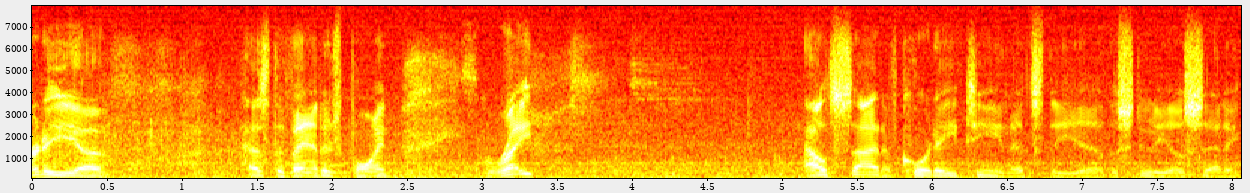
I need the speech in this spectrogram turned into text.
Ernie uh, has the vantage point right outside of court 18. That's the uh, the studio setting.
